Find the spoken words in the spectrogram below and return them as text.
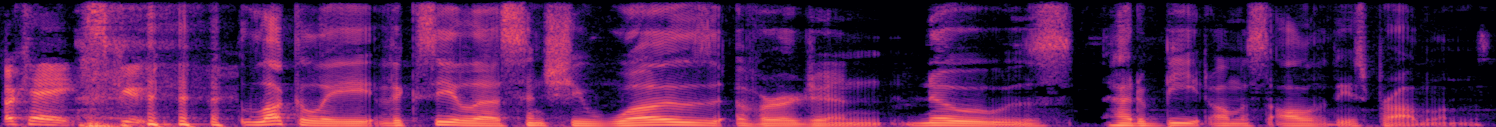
Okay, scoot. Luckily, Vixeela, since she was a virgin, knows how to beat almost all of these problems.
